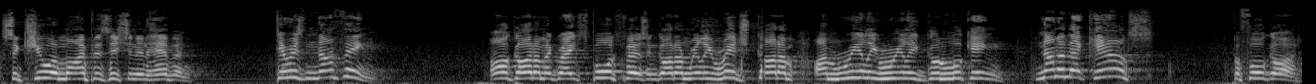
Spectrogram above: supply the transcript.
secure my position in heaven. There is nothing. Oh, God, I'm a great sports person. God, I'm really rich. God, I'm, I'm really, really good looking. None of that counts before God.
